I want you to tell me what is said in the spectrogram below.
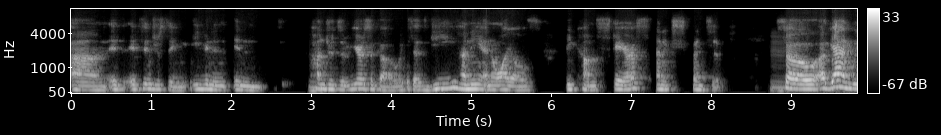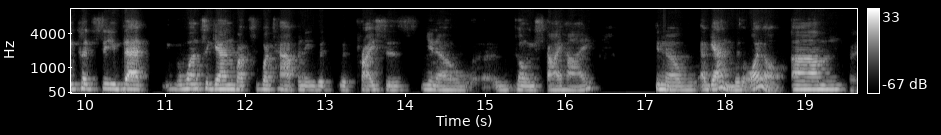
Um, it, it's interesting, even in, in mm. hundreds of years ago, it says ghee, honey, and oils become scarce and expensive. Mm. So again, we could see that once again what's what's happening with with prices you know going sky high you know again with oil um right.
